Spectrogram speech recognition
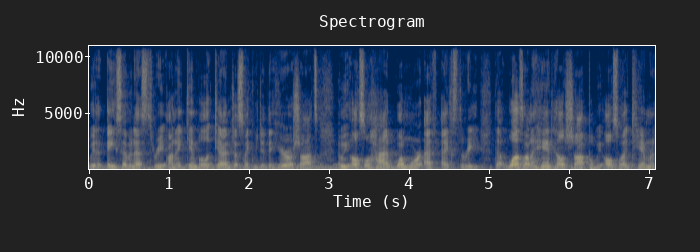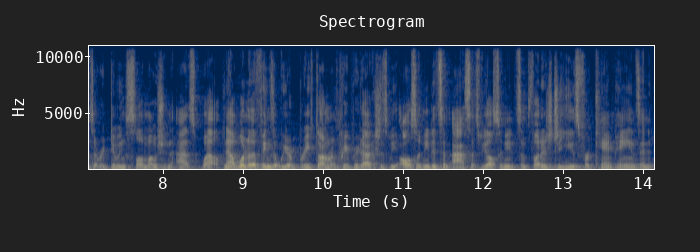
we had an a7S3 on a gimbal again, just like we did the hero shots, and we also had one more FX3 that was on a handheld shot, but we also had cameras that were doing slow motion as well. Now, one of the things that we were briefed on in pre-production is we also needed some assets, we also needed some footage to use for campaigns and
